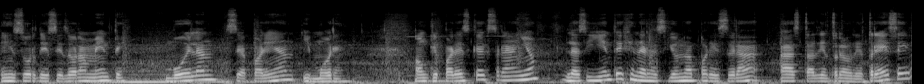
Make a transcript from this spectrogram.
ensordecedoramente, vuelan, se aparean y mueren. Aunque parezca extraño, la siguiente generación no aparecerá hasta dentro de 13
